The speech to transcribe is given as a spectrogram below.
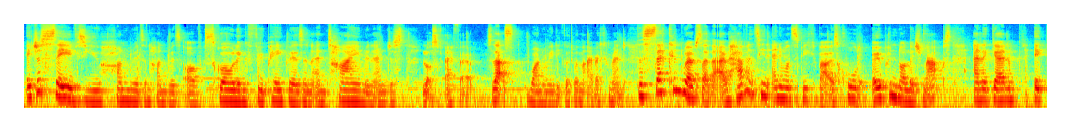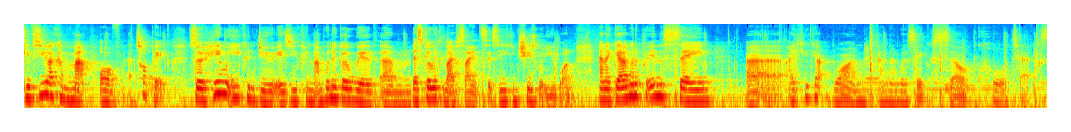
it just saves you hundreds and hundreds of scrolling through papers and, and time and, and just lots of effort. So that's one really good one that I recommend. The second website that I haven't seen anyone speak about is called Open Knowledge Maps. And again, it gives you like a map of a topic. So here what you can do is you can, I'm gonna go with, um, let's go with life sciences. So you can choose what you want. And again, I'm gonna put in the same uh, Gap 1 and then I'm gonna say cell cortex.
